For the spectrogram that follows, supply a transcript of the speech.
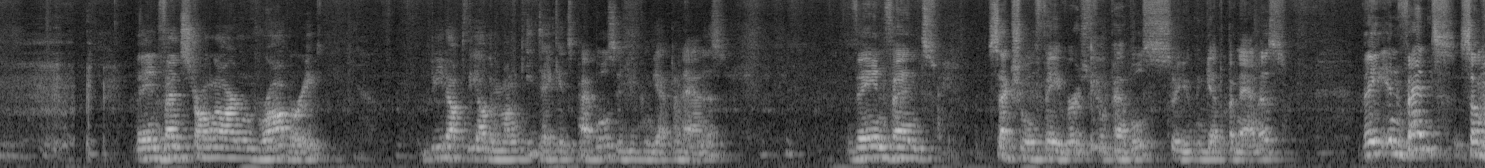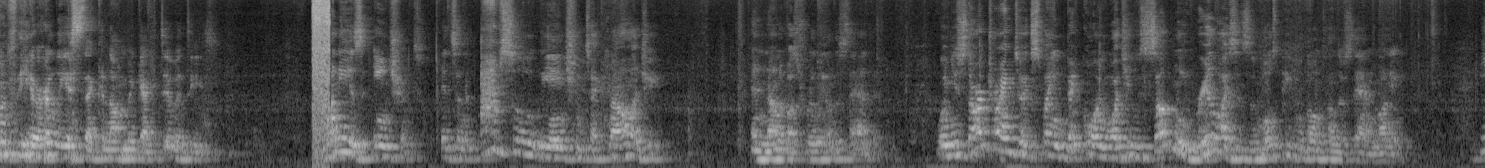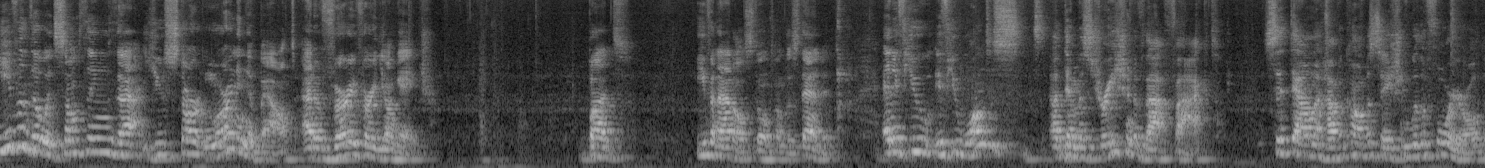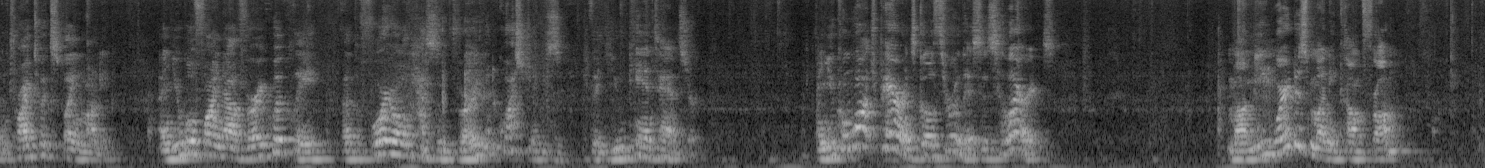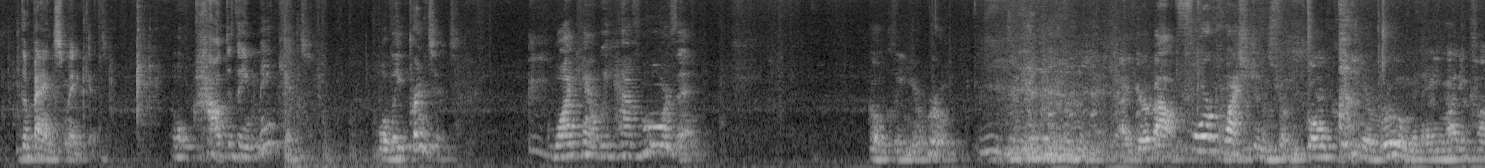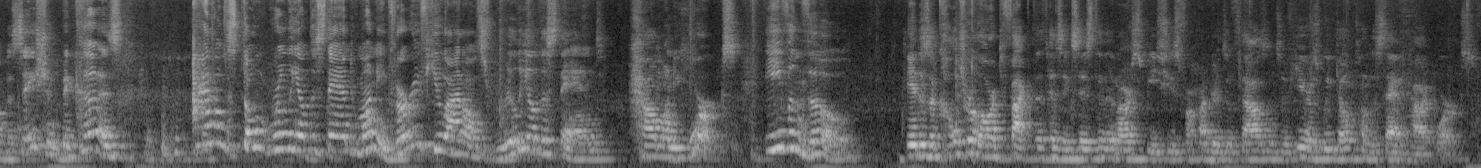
They invent strong-armed robbery, beat up the other monkey, take its pebbles, and you can get bananas. They invent sexual favors for pebbles, so you can get bananas they invent some of the earliest economic activities. Money is ancient. It's an absolutely ancient technology, and none of us really understand it. When you start trying to explain Bitcoin, what you suddenly realize is that most people don't understand money. Even though it's something that you start learning about at a very, very young age. But even adults don't understand it. And if you, if you want a demonstration of that fact, sit down and have a conversation with a four-year-old and try to explain money. And you will find out very quickly that the four-year-old has some very good questions that you can't answer. And you can watch parents go through this, it's hilarious. Mommy, where does money come from? The banks make it. Well, how do they make it? Well, they print it. Why can't we have more then? Go clean your room. Uh, you're about four questions from go clean your room in any money conversation because adults don't really understand money. Very few adults really understand how money works, even though it is a cultural artifact that has existed in our species for hundreds of thousands of years. We don't understand how it works.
